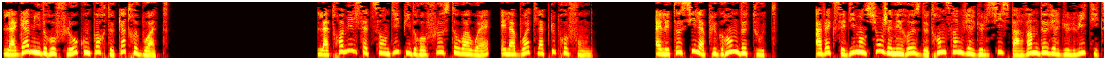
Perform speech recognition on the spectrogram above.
La gamme Hydroflow comporte 4 boîtes. La 3710 Hydroflow Stowaway est la boîte la plus profonde. Elle est aussi la plus grande de toutes. Avec ses dimensions généreuses de 35,6 par 22,8 x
